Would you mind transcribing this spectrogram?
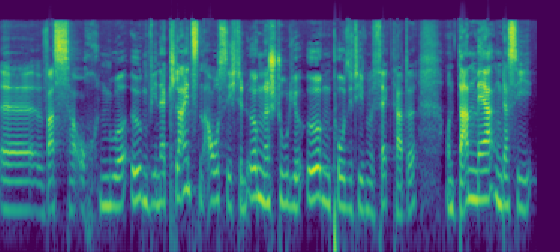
äh, was auch nur irgendwie in der kleinsten Aussicht in irgendeiner Studie irgendeinen positiven Effekt hatte und dann merken, dass sie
